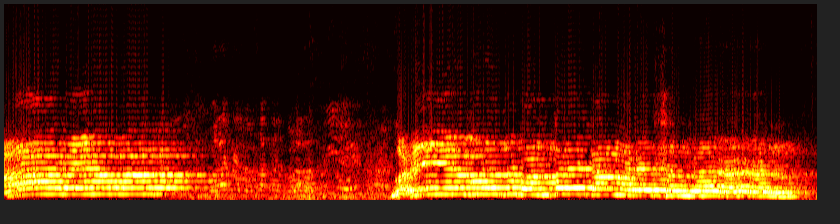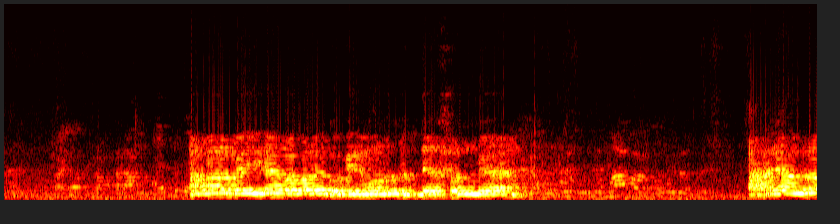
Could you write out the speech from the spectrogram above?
আমার ভাইরা গভীর মনোযোগ অন্তরে কান লাগে শুনবেন আমার ভাইরা বাবারা গভীর মনোযোগ দিয়ে শুনবেন আহলে আল্লাহ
